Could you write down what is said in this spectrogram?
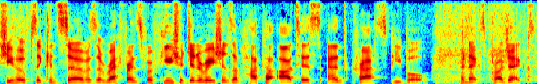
She hopes it can serve as a reference for future generations of Hakka artists and craftspeople. Her next project?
